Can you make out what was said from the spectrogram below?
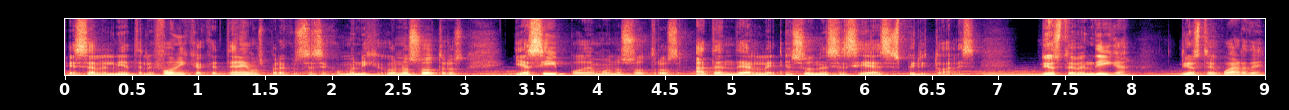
Esa es la línea telefónica que tenemos para que usted se comunique con nosotros y así podemos nosotros atenderle en sus necesidades espirituales. Dios te bendiga, Dios te guarde,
